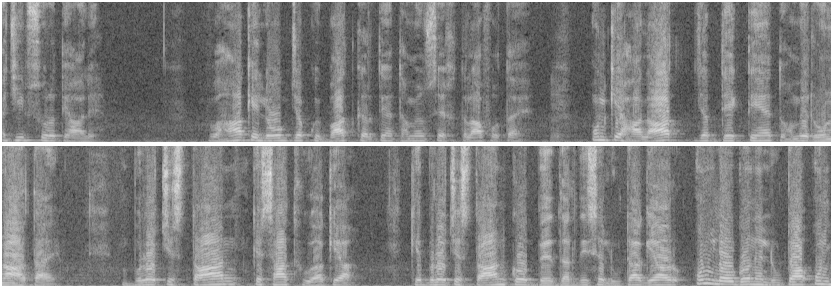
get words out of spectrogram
عجیب صورت حال ہے۔ وہاں کے لوگ جب کوئی بات کرتے ہیں تو ہمیں ان سے اختلاف ہوتا ہے۔ ان کے حالات جب دیکھتے ہیں تو ہمیں رونا آتا ہے۔ بلوچستان کے ساتھ ہوا کیا کہ بلوچستان کو بے دردی سے لوٹا گیا اور ان لوگوں نے لوٹا ان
